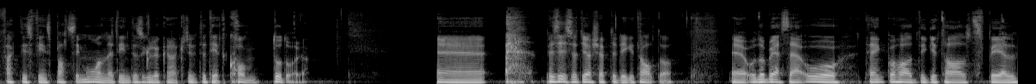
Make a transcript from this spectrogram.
faktiskt finns plats i molnet inte skulle kunna knyta till ett konto då. då. Eh, precis, så att jag köpte digitalt då. Eh, och då blev jag så här, åh, tänk att ha digitalt spel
